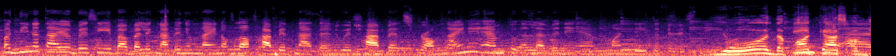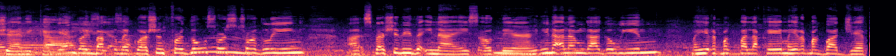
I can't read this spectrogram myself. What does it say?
pag di na tayo busy, babalik natin yung 9 o'clock habit natin which happens from 9 a.m. to 11 a.m. Monday to Thursday. Yun, the podcast you, of. Jenica. Again, going back to my question, for those who are struggling, uh, especially the inays out there, hindi na alam gagawin, mahirap magpalaki, mahirap mag-budget,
